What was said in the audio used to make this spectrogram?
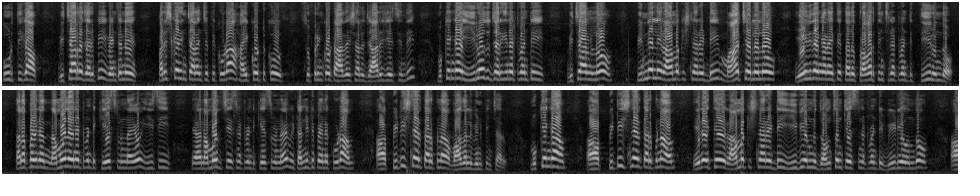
పూర్తిగా విచారణ జరిపి వెంటనే పరిష్కరించాలని చెప్పి కూడా హైకోర్టుకు సుప్రీంకోర్టు ఆదేశాలు జారీ చేసింది. ముఖ్యంగా ఈరోజు జరిగినటువంటి విచారణలో పిన్నెల్లి రామకృష్ణారెడ్డి మాచర్లలో ఏ విధంగానైతే తను ప్రవర్తించినటువంటి తీరుందో తనపైన నమోదైనటువంటి కేసులు ఉన్నాయో ఈసీ నమోదు చేసినటువంటి కేసులు ఉన్నాయి. వీటన్నిటిపైన కూడా పిటిషనర్ తరపున వాదనలు వినిపించారు. ముఖ్యంగా పిటిషనర్ తరపున ఏదైతే రామకృష్ణారెడ్డి ఈవీఎంను ధ్వంసం చేస్తున్నటువంటి వీడియో ఉందో ఆ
